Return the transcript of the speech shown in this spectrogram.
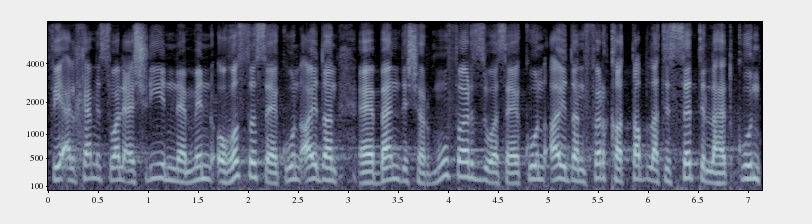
في الخامس والعشرين من أغسطس سيكون أيضا band شارموفرز وسيكون أيضا فرقة طبلة الست اللي هتكون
